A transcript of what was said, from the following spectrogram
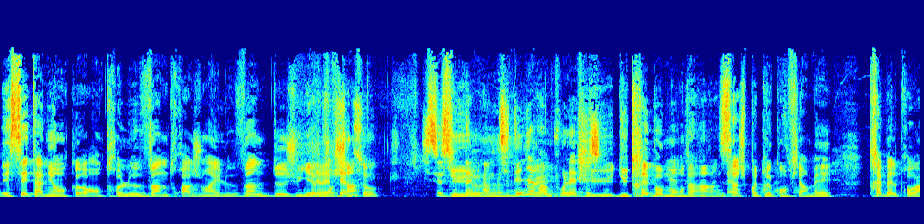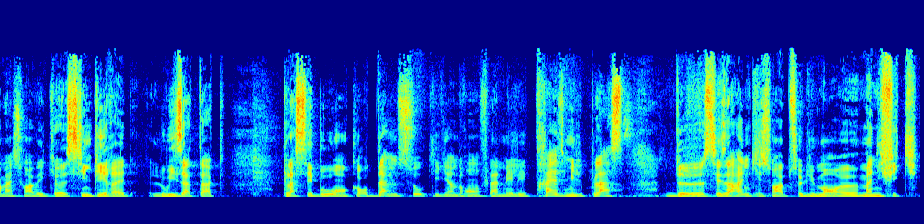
Et cette année encore, entre le 23 juin et le 22 juillet prochain. Ils se sont Du- un petit délire hein, pour l'affiche. du, du très beau monde, hein. Ça je peux te le confirmer. Très belle programmation avec euh, Simply Red, Louise Attaque, Placebo, encore Damso qui viendront enflammer les 13 000 places de ces arènes qui sont absolument euh, magnifiques.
